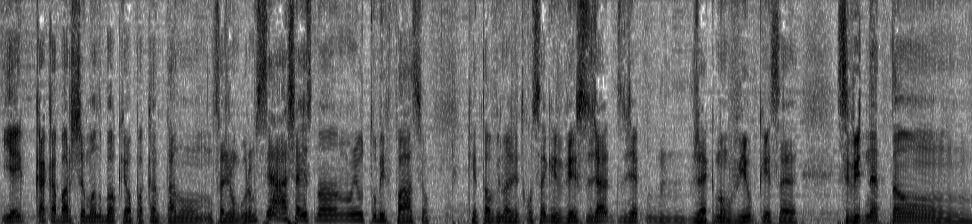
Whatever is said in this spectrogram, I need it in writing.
e aí acabaram chamando o Belchior pra cantar no, no Sérgio Grosman. Você acha isso no, no YouTube fácil. Quem tá ouvindo a gente consegue ver, se já, já, já que não viu, porque esse, é, esse vídeo não é tão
